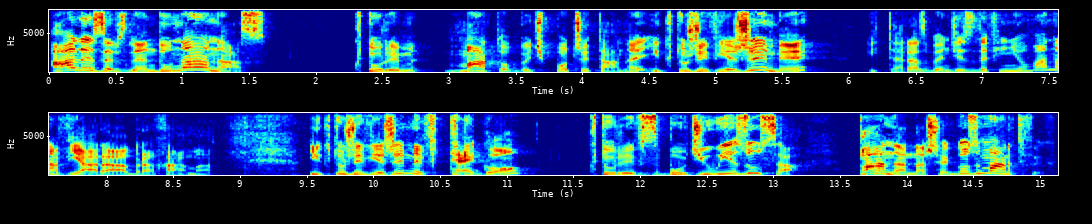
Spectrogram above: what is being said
ale ze względu na nas, którym ma to być poczytane i którzy wierzymy, i teraz będzie zdefiniowana wiara Abrahama, i którzy wierzymy w tego, który wzbudził Jezusa, Pana naszego z martwych,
